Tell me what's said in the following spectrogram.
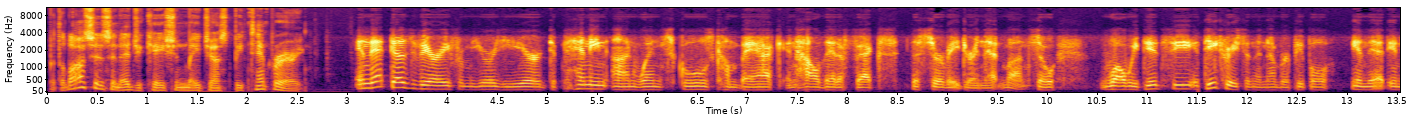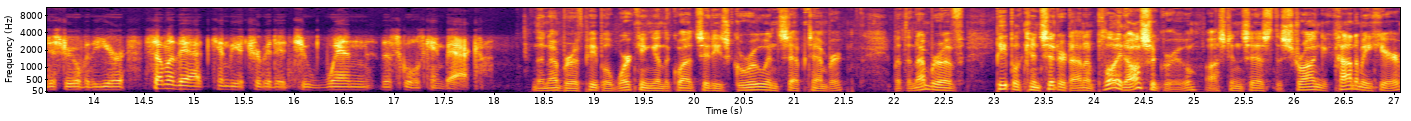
But the losses in education may just be temporary. And that does vary from year to year depending on when schools come back and how that affects the survey during that month. So while we did see a decrease in the number of people in that industry over the year, some of that can be attributed to when the schools came back. The number of people working in the Quad Cities grew in September, but the number of people considered unemployed also grew. Austin says the strong economy here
